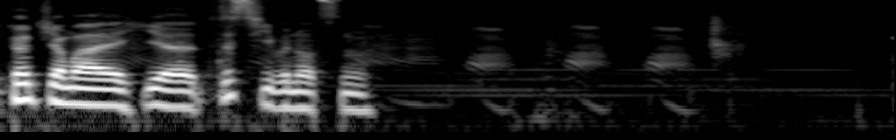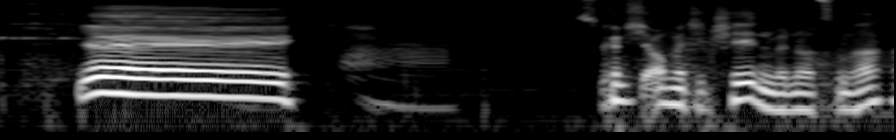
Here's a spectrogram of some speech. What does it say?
Ich könnte ja mal hier das hier benutzen. Yay! Das könnte ich auch mit den Schäden benutzen, wa?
